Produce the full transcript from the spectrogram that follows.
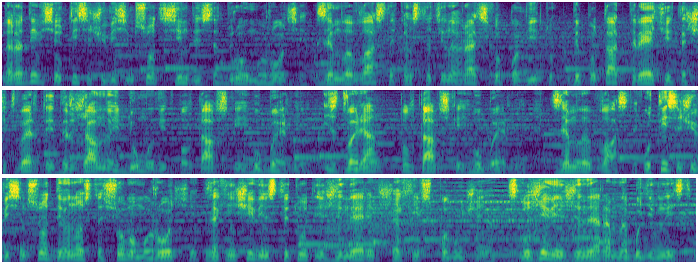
народився у 1872 році. Землевласник Константиноградського повіту, депутат 3 та 4 Державної думи від Полтавської губернії із дворян Полтавської губернії. Землевласник у 1897 році закінчив інститут інженерів шляхів сполучення, служив інженером на будівництві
